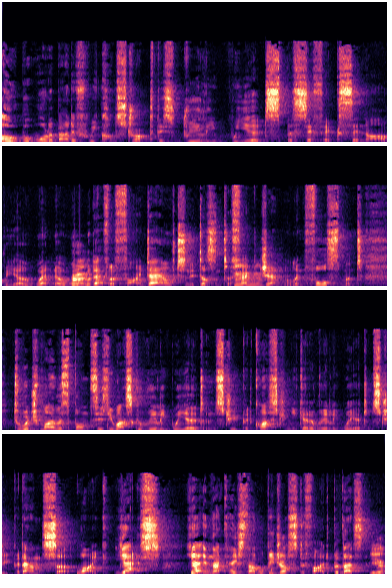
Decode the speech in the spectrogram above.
oh, but what about if we construct this really weird specific scenario where no one right. would ever find out and it doesn't affect mm-hmm. general enforcement? To which my response is you ask a really weird and stupid question, you get a really weird and stupid answer. Like, yes, yeah, in that case that would be justified, but that's yeah.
